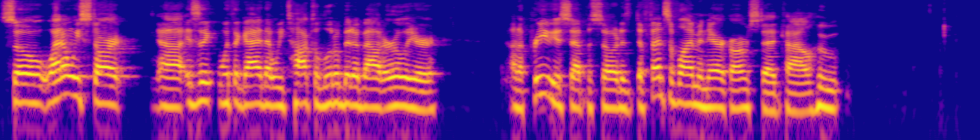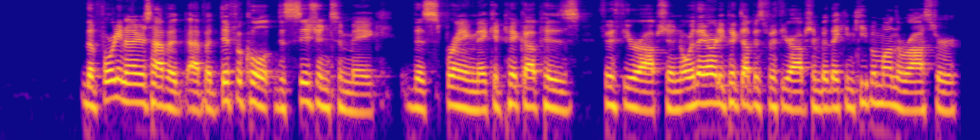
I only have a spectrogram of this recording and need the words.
So, why don't we start? Uh, is it with a guy that we talked a little bit about earlier on a previous episode? Is defensive lineman Arik Armstead, Kyle, who the 49ers have a have a difficult decision to make this spring. They could pick up his fifth year option, or they already picked up his fifth year option, but they can keep him on the roster,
